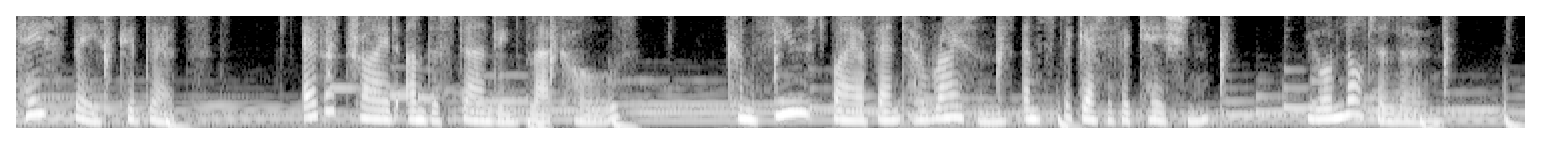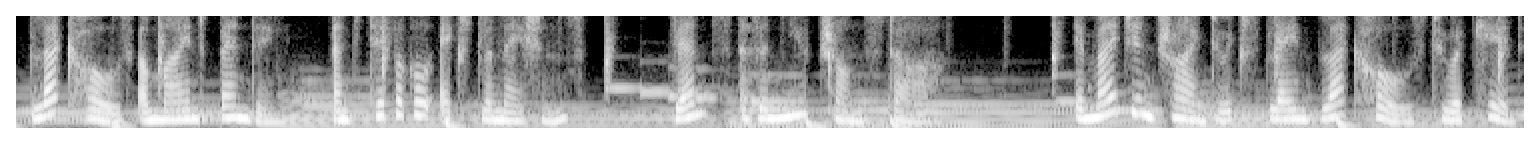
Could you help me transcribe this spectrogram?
Hey Space Cadets! Ever tried understanding black holes? Confused by event horizons and spaghettification? You're not alone. Black holes are mind bending, and typical explanations dense as a neutron star. Imagine trying to explain black holes to a kid,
